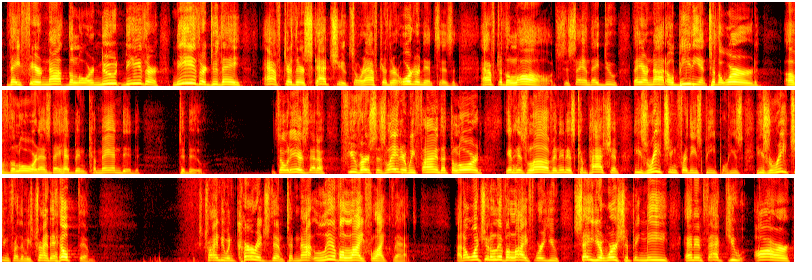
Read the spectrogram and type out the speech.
they fear not the Lord, neither, neither do they after their statutes or after their ordinances after the law. It's just saying they do, they are not obedient to the word of the Lord as they had been commanded to do. And so it is that a few verses later, we find that the Lord, in His love and in His compassion, He's reaching for these people. He's, he's reaching for them, He's trying to help them. He's trying to encourage them to not live a life like that. I don't want you to live a life where you say you're worshiping me, and in fact, you are,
